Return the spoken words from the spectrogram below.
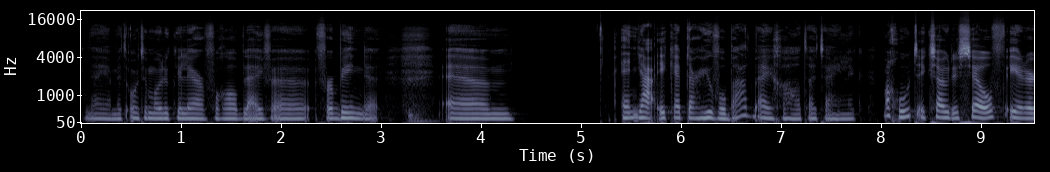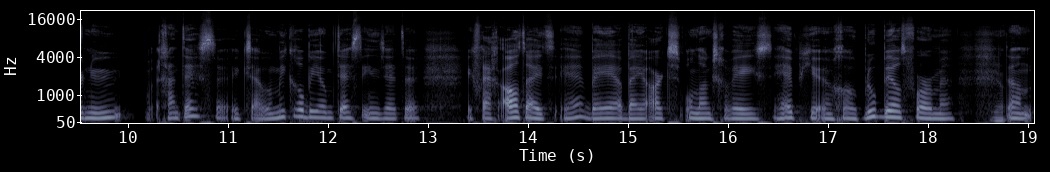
nou ja, met orthomoleculair vooral blijven verbinden. Ehm, en ja, ik heb daar heel veel baat bij gehad uiteindelijk. Maar goed, ik zou dus zelf eerder nu gaan testen. Ik zou een microbioomtest inzetten. Ik vraag altijd, hè, ben je bij je arts onlangs geweest? Heb je een groot bloedbeeld voor me? Ja. Dan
